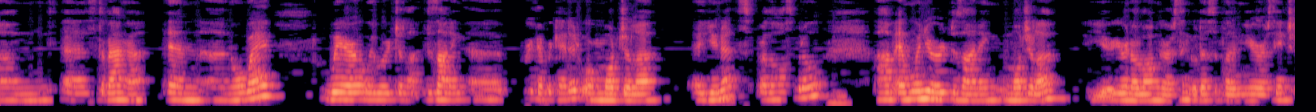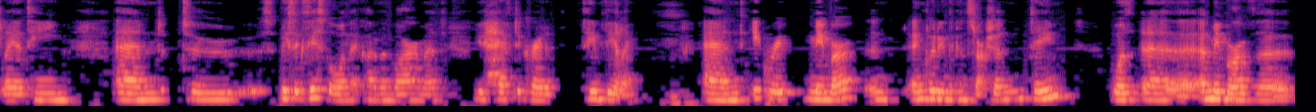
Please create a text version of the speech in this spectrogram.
um, uh, Stavanger in uh, Norway, where we were de- designing uh, prefabricated or modular uh, units for the hospital. Um, and when you're designing modular, you're, you're no longer a single discipline, you're essentially a team. And to be successful in that kind of environment, you have to create a team feeling. And every member, in, including the construction team, was a, a member of the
